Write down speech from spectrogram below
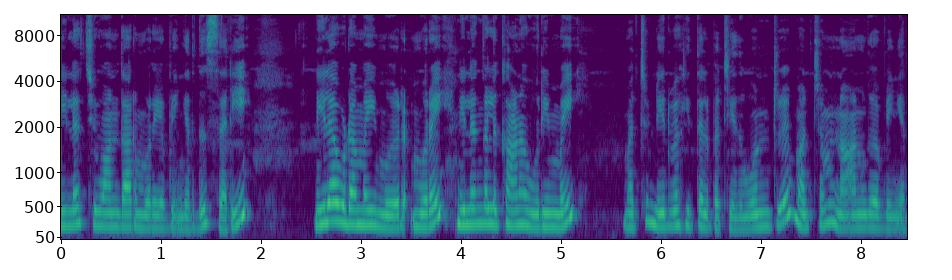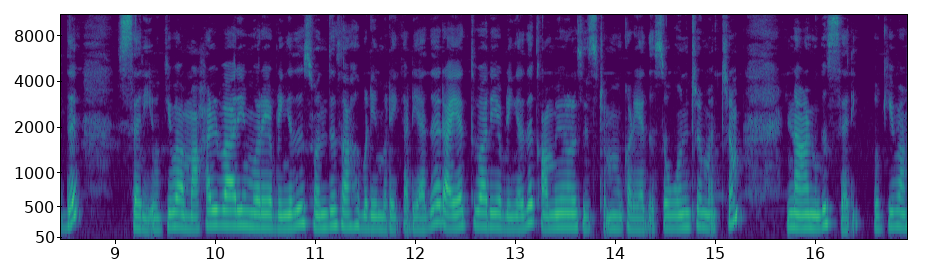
நிலச்சுவான்தார் முறை அப்படிங்கிறது சரி. நில உடைமை முறை நிலங்களுக்கான உரிமை மற்றும் நிர்வகித்தல் பற்றியது ஒன்று மற்றும் நான்கு அப்படிங்கிறது சரி ஓகேவா மகள்வாரி முறை அப்படிங்கிறது சொந்த சாகுபடி முறை கிடையாது. ரயத்வாரி அப்படிங்கிறது கம்யூனல் சிஸ்டமும் கிடையாது. ஸோ ஒன்று மற்றும் நான்கு சரி ஓகேவா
